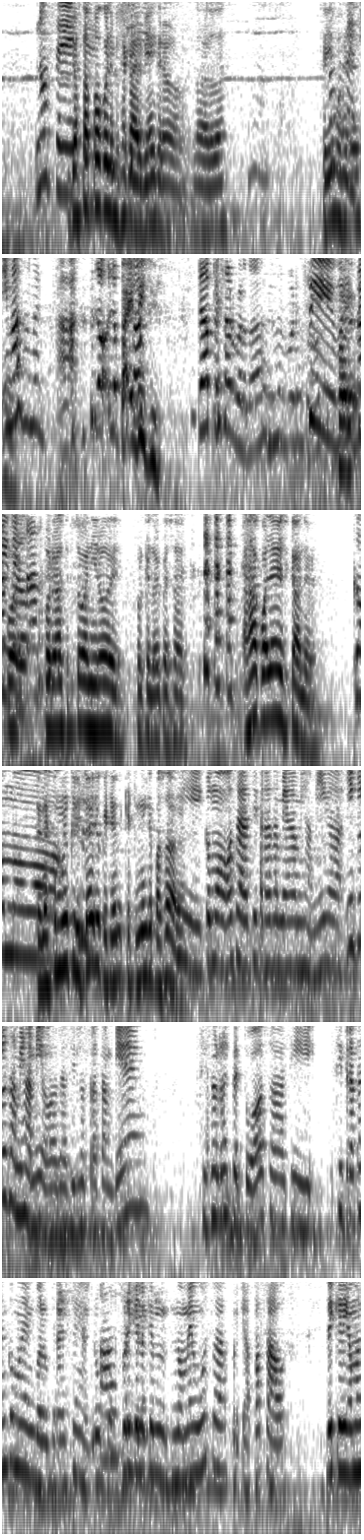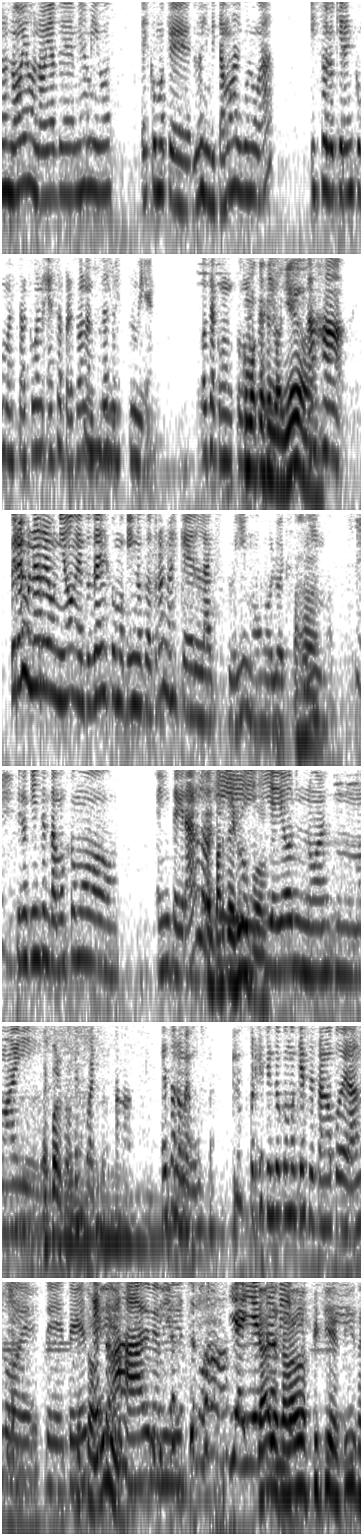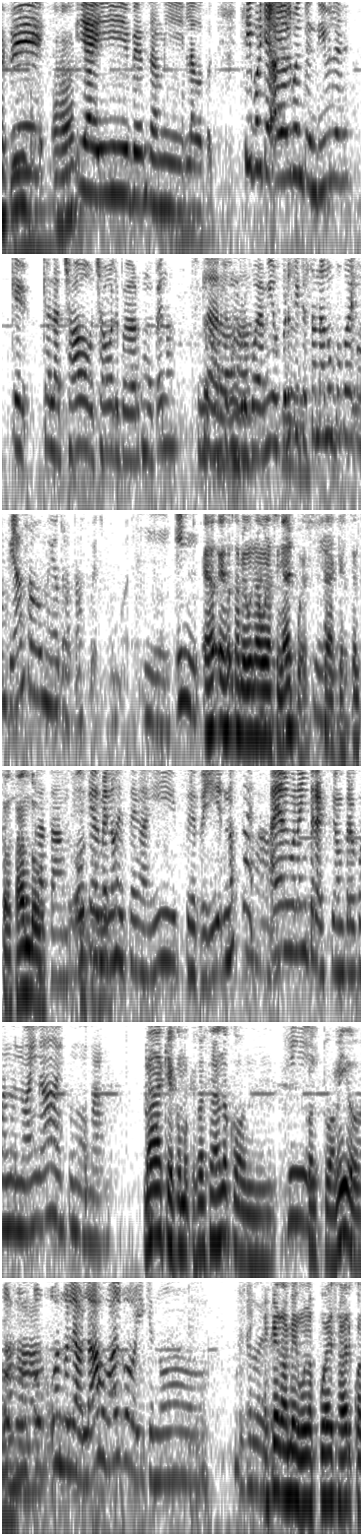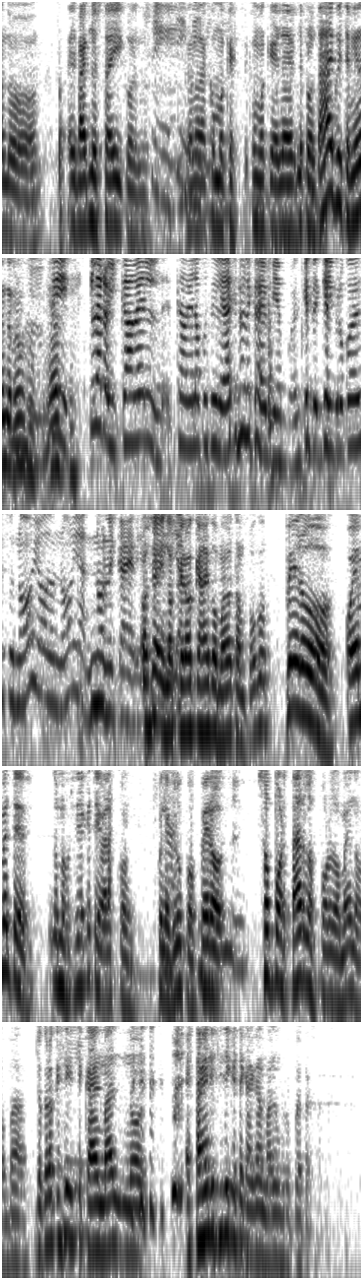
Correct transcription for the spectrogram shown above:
No sé. Yo hasta que- poco le empecé a caer bien, creo, la verdad. Más Seguimos o en menos. Y más o menos. Ah. Lo, lo Está pasas- difícil. Te da pesar, ¿verdad? Por eso. Sí, Por, por, pesar. por acepto venir hoy, porque lo voy a pesar. Ajá, ¿cuál es el escáner? Como. Tenés como un criterio que, tiene- que tienen que pasar. Sí, como, o sea, si tratan bien a mis amigas, incluso a mis amigos, o sea, si los tratan bien, si son respetuosas, si, si tratan como de involucrarse en el grupo. Ah, porque sí. lo que no me gusta, porque ha pasado, de que digamos los novios o novias de mis amigos, es como que los invitamos a algún lugar y solo quieren como estar con esa persona, entonces lo excluyen. O sea, con, con Como que se lo llevan. Ajá. Pero es una reunión, entonces es como que y nosotros no es que la excluimos o lo excluimos Sí. sino que intentamos como integrarlo En parte y, del grupo. y ellos no, no hay Esfuerzo. esfuerzo. Ajá. Eso no me gusta, porque siento como que se están apoderando de, de, de De eso, ajá, de mi amigo. Y ahí Ya entra les mi, estaban unos PTSDs aquí. Sí. Ajá. y ahí entra mi lado tóxico. Sí, porque hay algo entendible que, que a la chava o chavo le puede dar como pena si no Claro, con un grupo de amigos. Sí. Pero si te están dando un poco de confianza, vos medio tratás, pues. Como es. Sí, y Eso, eso también es una buena señal, pues. Sí. o sea, que estén tratando. tratando, o que al menos estén ahí, se ríen, no sé, Ajá. hay alguna interacción, pero cuando no hay nada es como, Nada, que como que solo estás hablando con, Sí. con tu amigo. O, Ajá. o- o cuando le hablas o algo y que no. No sé. Es que también uno puede saber cuando el vibe no está ahí con... Sí. Con- como, sí. que, como que le, le preguntas algo y te miran de rojo. Ah, Sí, claro, y cabe, el, cabe la posibilidad de que no le cae bien, pues, que, te- que el grupo de su novio o novia no le cae bien. O sea, y no creo que es algo malo tampoco, pero obviamente lo mejor sería que te llevaras con, con el grupo, pero. Soportarlos por lo menos, va. Yo creo que si Sí. te caen mal, no... es tan difícil que te caigan mal un grupo de personas,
